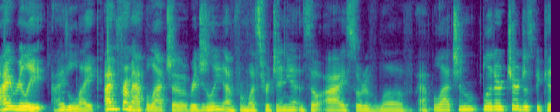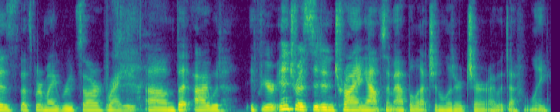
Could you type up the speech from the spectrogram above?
I really I like I'm from Appalachia originally. I'm from West Virginia, and so I sort of love Appalachian literature just because that's where my roots are. Right. Um, but I would if you're interested in trying out some Appalachian literature, I would definitely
